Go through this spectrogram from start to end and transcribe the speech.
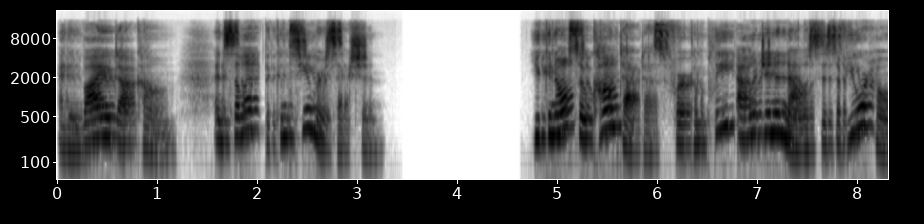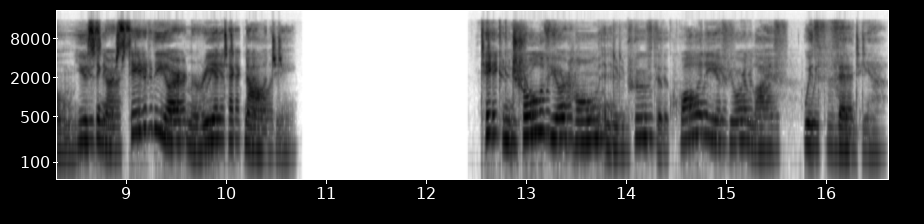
at inbio.com and select the Consumer section. You can also contact us for a complete allergen analysis of your home using our state-of-the-art Maria technology. Take control of your home and improve the quality of your life with Ventia.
